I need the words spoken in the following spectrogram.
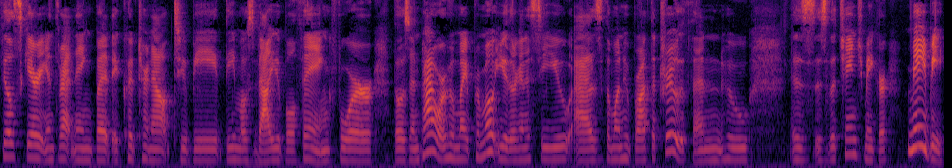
feel scary and threatening, but it could turn out to be the most valuable thing for those in power who might promote you. They're going to see you as the one who brought the truth and who is is the change maker maybe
